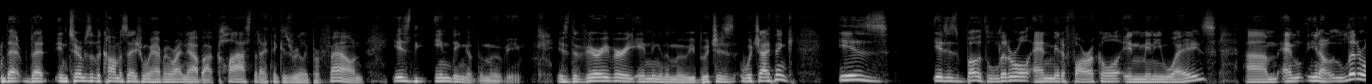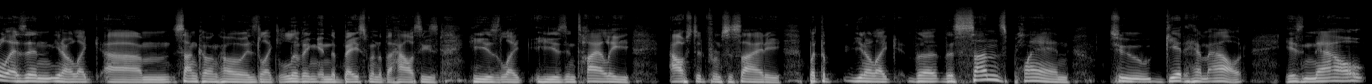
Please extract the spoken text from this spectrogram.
that that in terms of the conversation we're having right now about class that I think is really profound is the ending of the movie. Is the very very ending of the movie, which is which I think is it is both literal and metaphorical in many ways. Um, and you know, literal as in you know, like um, Song Kang-ho is like living in the basement of the house. He's he is like he is entirely ousted from society. But the you know, like the the son's plan to get him out is now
